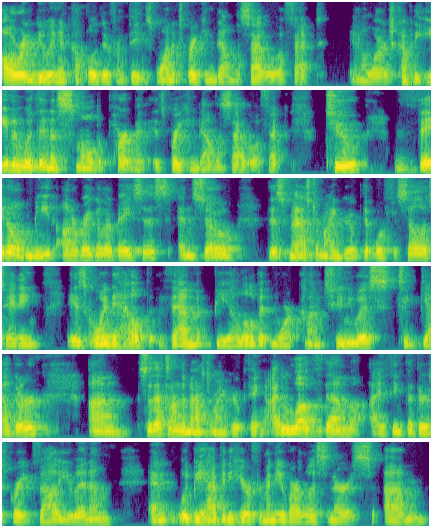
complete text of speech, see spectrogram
already doing a couple of different things. One, it's breaking down the silo effect in a large company, even within a small department, it's breaking down the silo effect. Two, they don't meet on a regular basis, and so this mastermind group that we're facilitating is going to help them be a little bit more continuous together. Um, so that's on the mastermind group thing. I love them. I think that there's great value in them and would be happy to hear from any of our listeners um,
